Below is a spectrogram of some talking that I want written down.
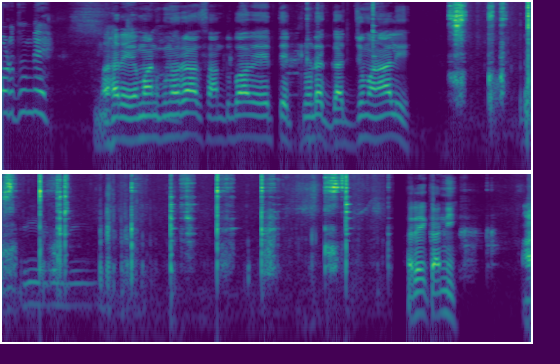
కొడుతుంది. మరి ఏమనుకున్నారా? సంతు బావ ఎత్తే ఎట్లుండే? గజ్జు మనాలి. అరే కన్ని ఆ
